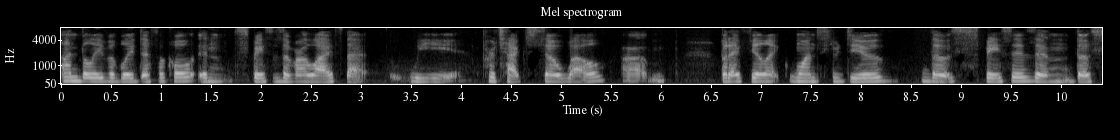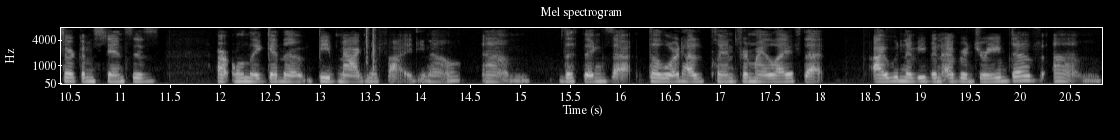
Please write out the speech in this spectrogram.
unbelievably difficult in spaces of our life that we protect so well. Um, but I feel like once you do, those spaces and those circumstances are only going to be magnified, you know? Um, the things that the Lord had planned for my life that I wouldn't have even ever dreamed of um,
